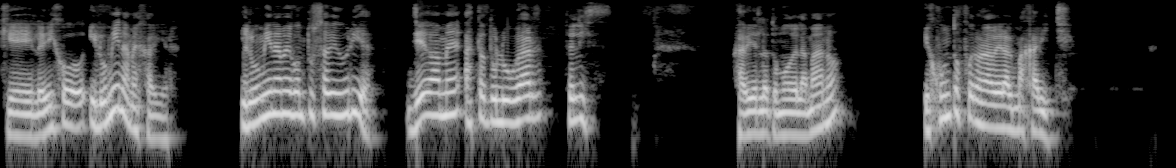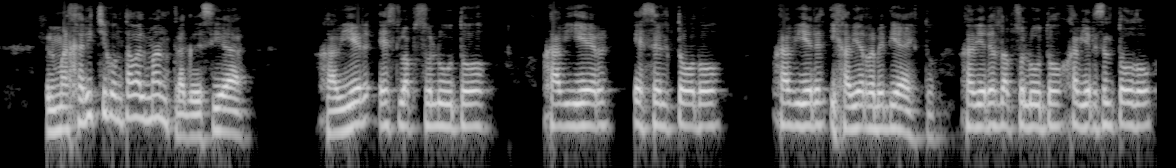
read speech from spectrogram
que le dijo, ilumíname Javier, ilumíname con tu sabiduría, llévame hasta tu lugar feliz. Javier la tomó de la mano y juntos fueron a ver al Maharishi. El Maharishi contaba el mantra que decía, Javier es lo absoluto, Javier es el todo, Javier es... y Javier repetía esto, Javier es lo absoluto, Javier es el todo,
